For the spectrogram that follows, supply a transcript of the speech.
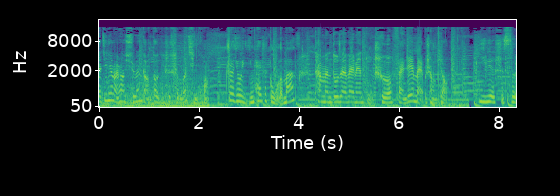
下今天晚上徐闻港到底是什么情况？这就已经开始堵了吗？他们都在外面堵车，反正也买不上票。一月十四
